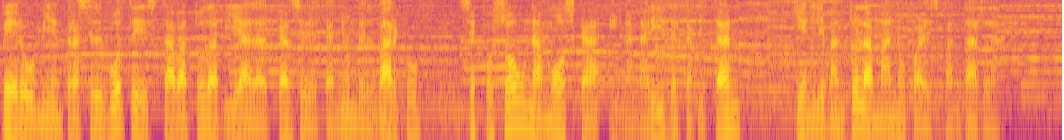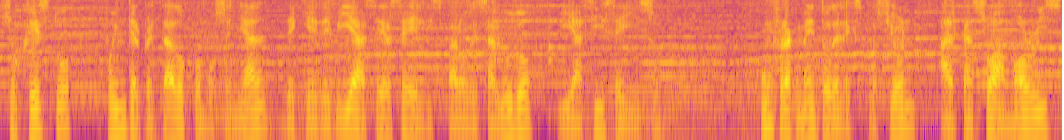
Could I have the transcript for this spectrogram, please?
Pero mientras el bote estaba todavía al alcance del cañón del barco, se posó una mosca en la nariz del capitán, quien levantó la mano para espantarla. Su gesto fue interpretado como señal de que debía hacerse el disparo de saludo y así se hizo. Un fragmento de la explosión alcanzó a Morris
